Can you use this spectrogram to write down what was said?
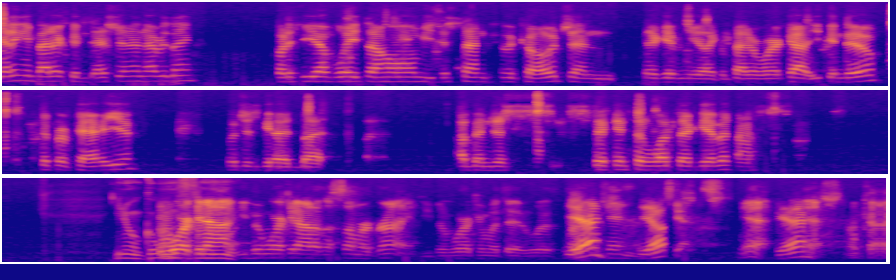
getting in better condition and everything. But if you have weights at home, you just send it to the coach, and they're giving you like a better workout you can do to prepare you, which is good. But I've been just sticking to what they're giving us. You know, going working from, out. You've been working out on the summer grind. You've been working with it with Yeah, Ryan Cameron, yep. these guys. Yeah. Yeah. yeah, Okay.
